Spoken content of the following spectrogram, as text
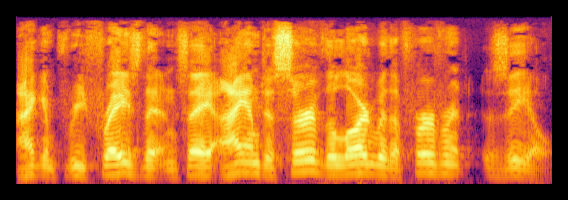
I can rephrase that and say, I am to serve the Lord with a fervent zeal.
